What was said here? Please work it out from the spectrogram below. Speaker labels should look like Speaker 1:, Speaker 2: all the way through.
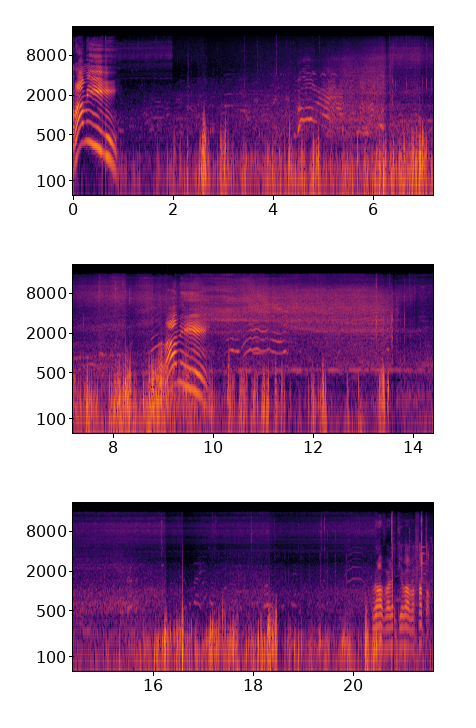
Speaker 1: Rami. Rami. برافو عليك يا بابا خطأ.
